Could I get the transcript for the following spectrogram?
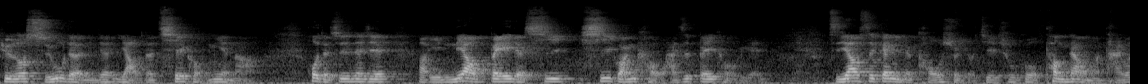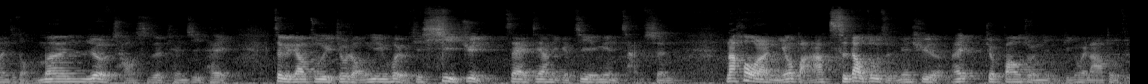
譬如说食物的你的咬的切口面啊，或者是那些啊饮料杯的吸吸管口还是杯口缘，只要是跟你的口水有接触过，碰到我们台湾这种闷热潮湿的天气，嘿，这个要注意，就容易会有一些细菌在这样的一个界面产生。那后来你又把它吃到肚子里面去了，哎，就包准你一定会拉肚子。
